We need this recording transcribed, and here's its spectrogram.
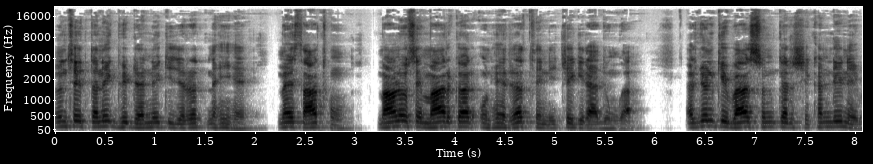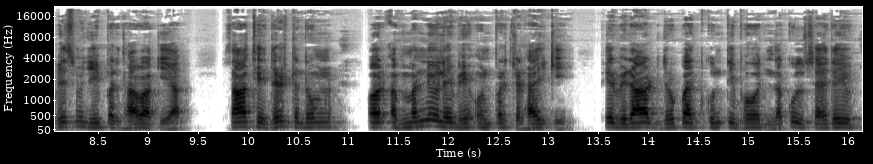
उनसे तनिक भी डरने की ज़रूरत नहीं है। मैं साथ हूँ। बाणों से मारकर उन्हें रथ से नीचे गिरा दूँगा। अर्जुन की बात सुनकर शिखंडी ने भीष्म जी पर धावा किया। साथ ही धृष्टदुम्न और अभिमन्यु ने भी उन पर चढ़ाई की। फिर विराट, द्रुपद कुंती भोज नकुल, सहदेव,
